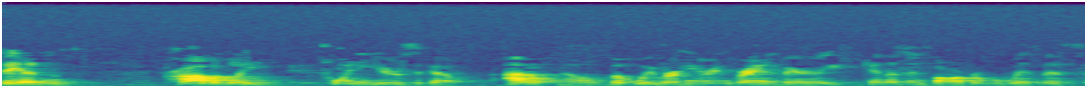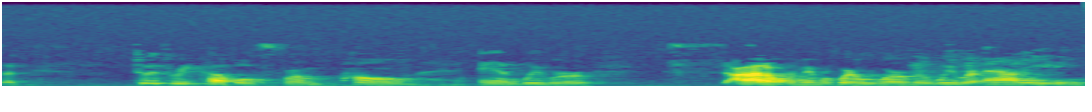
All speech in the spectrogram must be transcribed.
been probably 20 years ago. I don't know, but we were here in Granbury. Kenneth and Barbara were with us, and two or three couples from home, and we were, I don't remember where we were, but we were out eating,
